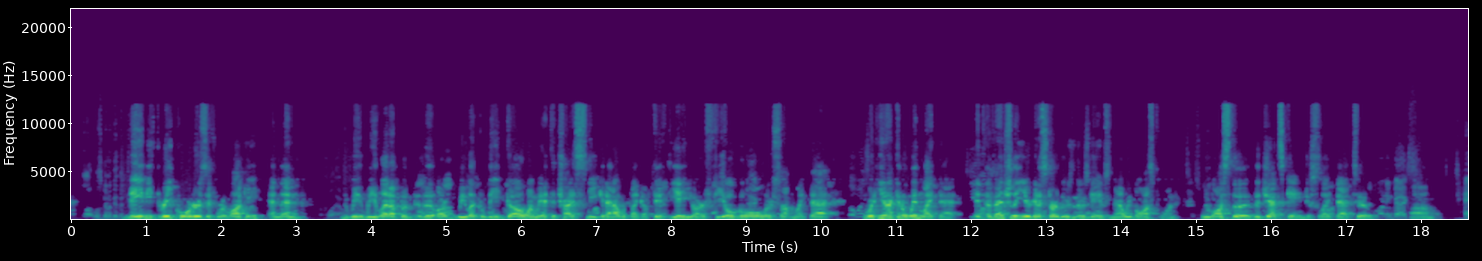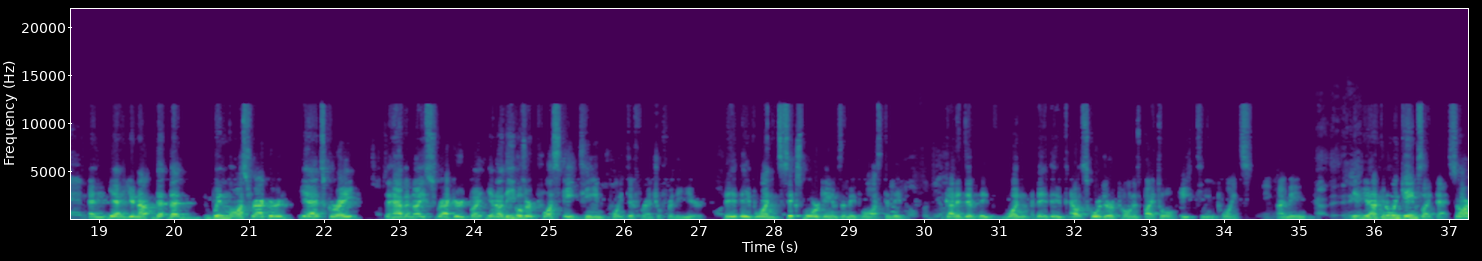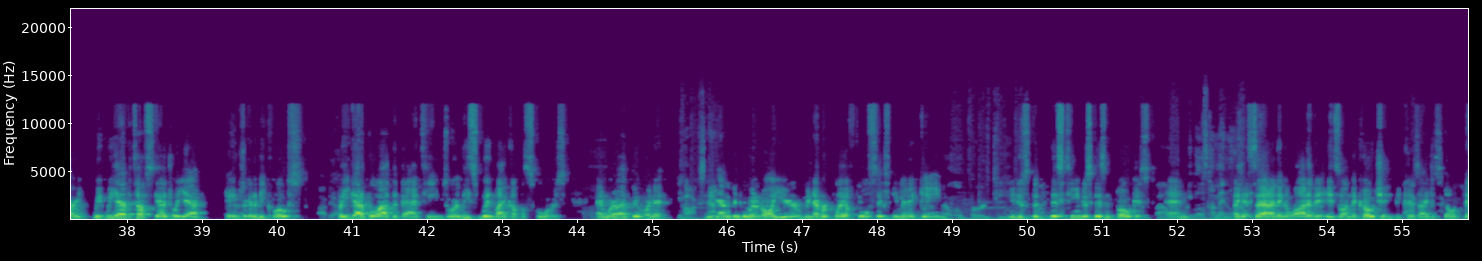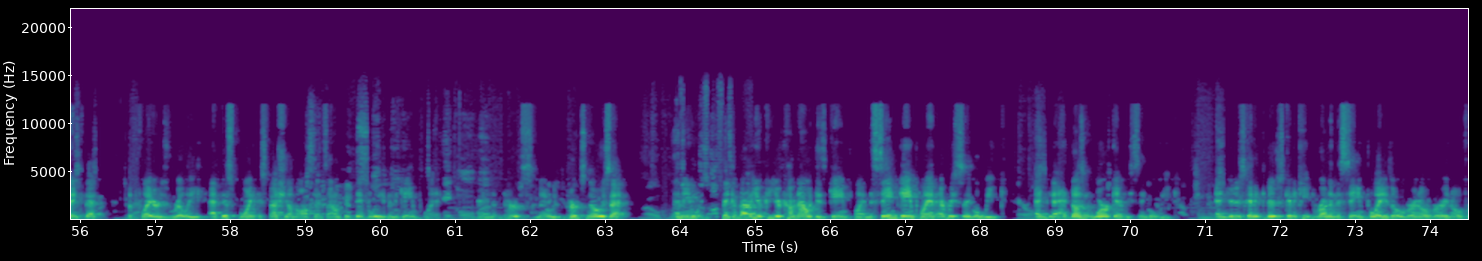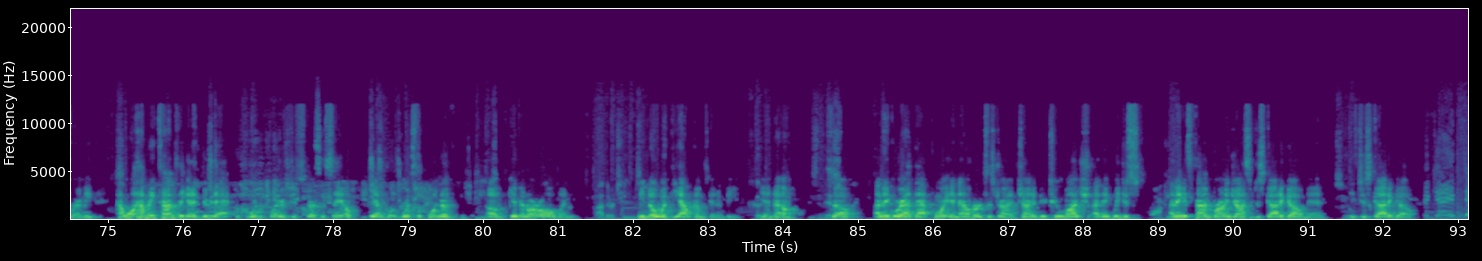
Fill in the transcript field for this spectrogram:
maybe three quarters if we're lucky, and then we we let up a the, we let the lead go, and we had to try to sneak it out with like a 58 yard field goal or something like that. You're not going to win like that. It, eventually, you're going to start losing those games. Now we've lost one. We lost the the Jets game just like that too. Um, and yeah, you're not that that win loss record. Yeah, it's great to have a nice record, but you know the Eagles are plus 18 point differential for the year. They, they've won six more games than they've lost, and they've got a div. They've won. They, they've outscored their opponents by a total of 18 points. I mean, you're not going to win games like that. Sorry, we we have a tough schedule. Yeah, games are going to be close, but you got to blow out the bad teams, or at least win by a couple scores and we're not doing it. We haven't been doing it all year. We never play a full 60 minute game. You just this team just isn't focused. And like I said, I think a lot of it is on the coaching because I just don't think that the players really at this point, especially on the offense, I don't think they believe in the game plan. And Hurts knows Hurts knows that. I mean, think about you. You're coming out with this game plan, the same game plan every single week, and it doesn't work every single week. And you're just gonna they're just gonna keep running the same plays over and over and over. I mean, how long, how many times are they gonna do that before the players just start to say, "Oh, yeah, what, what's the point of of giving our all when other teams you know what the outcome's gonna be?" You know, so I think we're at that point, and now Hurts is trying trying to do too much. I think we just, I think it's time Brian Johnson just got to go, man. He's just got to go.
